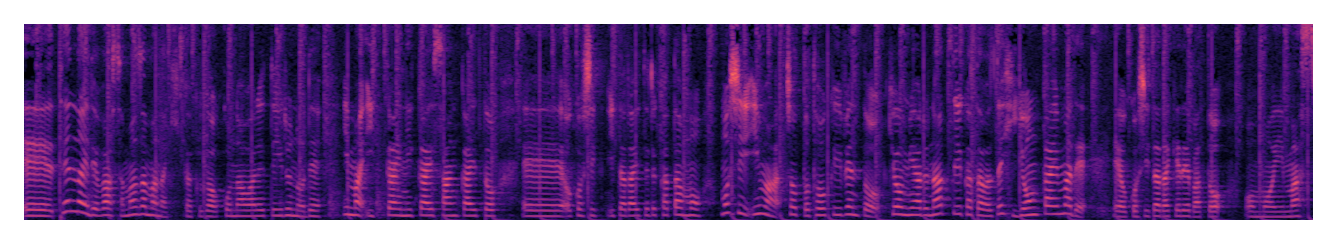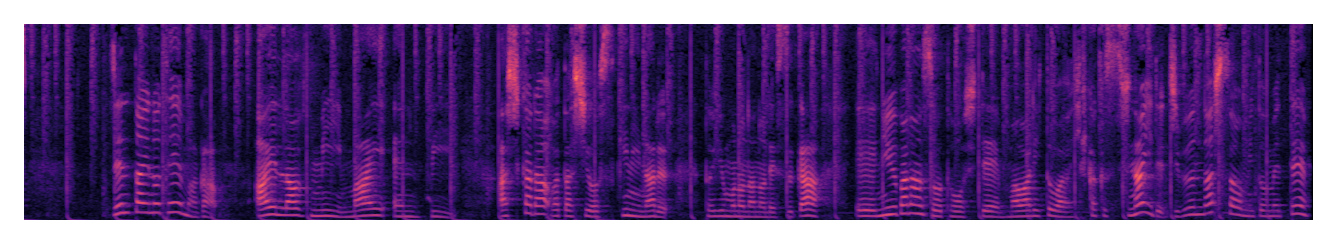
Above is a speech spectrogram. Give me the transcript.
えー店内ではさまざまな企画が行われているので今1回2回3回と、えーお越しいただいている方ももし今ちょっとトークイベント興味あるなっていう方はぜひ4回まで、えお越しいただければと思います。全体のテーマが I love me, my and be 足から私を好きになるというものなのですが、えーニューバランスを通して周りとは比較しないで自分らしさを認めて、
